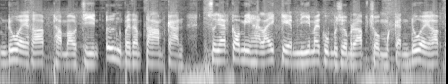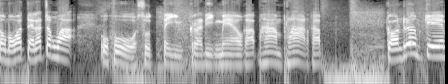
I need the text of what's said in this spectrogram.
มป์ด้วยครับทำเอาจีนอึ้งไปตามๆกัน ซึ่งแอดก็มีไฮไลท์เกมนี้ให้คุณผู้ชมรับชมกันด้วยครับ ต้องบอกว่าแต่ละจังหวะ โอ้โห สุดติ่งกระดิ่งแมวครับ ห้ามพลาดครับ ก่อนเริ่มเกม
